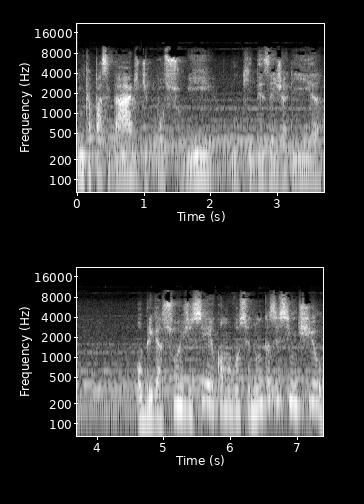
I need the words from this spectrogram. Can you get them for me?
incapacidade de possuir que desejaria, obrigações de ser como você nunca se sentiu,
